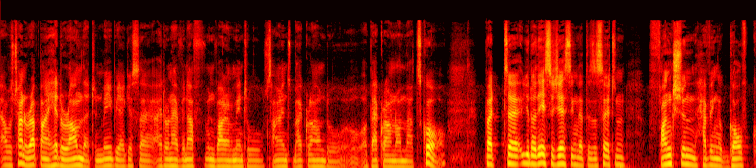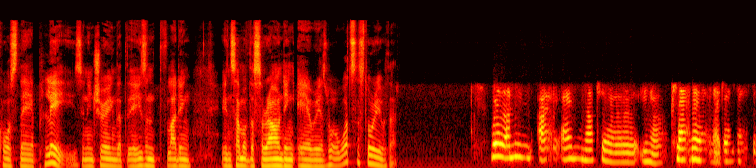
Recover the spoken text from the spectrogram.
I was trying to wrap my head around that, and maybe I guess I, I don't have enough environmental science background or, or background on that score. But uh, you know, they're suggesting that there's a certain function having a golf course there plays in ensuring that there isn't flooding in some of the surrounding areas. Well, what's the story with that? Well, I mean, I, I'm not a you know planner, and I don't have the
